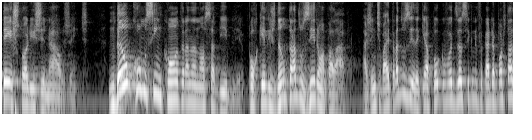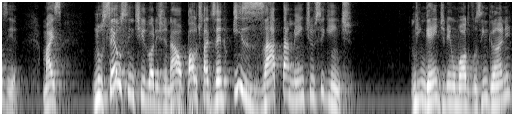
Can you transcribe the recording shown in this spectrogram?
texto original, gente, não como se encontra na nossa Bíblia, porque eles não traduziram a palavra. A gente vai traduzir, daqui a pouco eu vou dizer o significado de apostasia. Mas, no seu sentido original, Paulo está dizendo exatamente o seguinte: ninguém de nenhum modo vos engane,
